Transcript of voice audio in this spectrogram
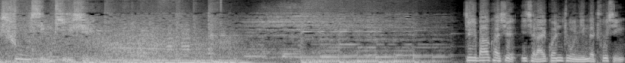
出行提示。九九八快讯，一起来关注您的出行。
